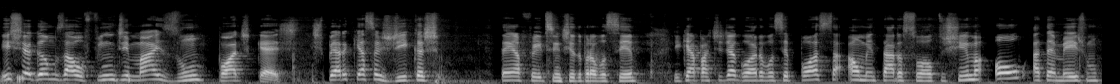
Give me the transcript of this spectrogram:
E chegamos ao fim de mais um podcast. Espero que essas dicas tenha feito sentido para você e que a partir de agora você possa aumentar a sua autoestima ou até mesmo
